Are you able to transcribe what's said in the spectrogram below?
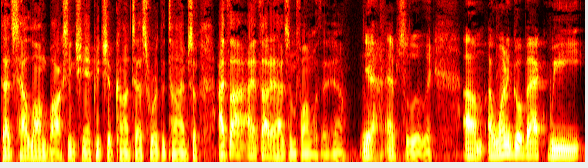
That's how long boxing championship contests were at the time. So I thought I thought I had some fun with it. Yeah. Yeah, absolutely. Um, I want to go back. We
